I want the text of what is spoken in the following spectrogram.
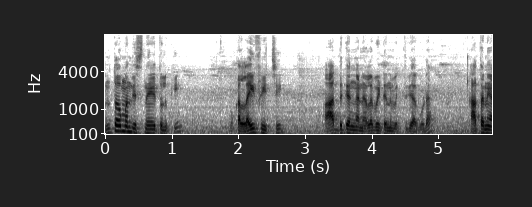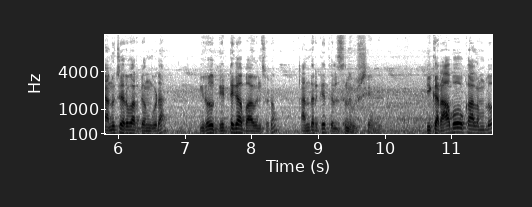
ఎంతోమంది స్నేహితులకి ఒక లైఫ్ ఇచ్చి ఆర్థికంగా నిలబెట్టిన వ్యక్తిగా కూడా అతని అనుచర వర్గం కూడా ఈరోజు గట్టిగా భావించడం అందరికీ తెలిసిన విషయమే. ఇక రాబో కాలంలో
